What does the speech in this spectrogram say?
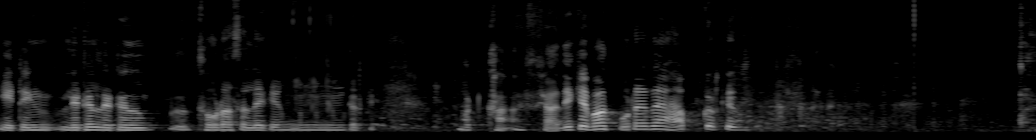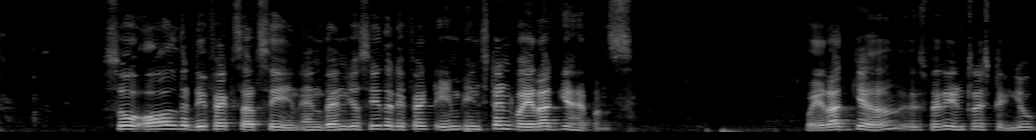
eating little little थोड़ा सा लेके करके बट शादी के बाद पूरा आप करके So all the defects are seen, and when you see the defect, instant vairagya happens. Vairagya is very interesting. You,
